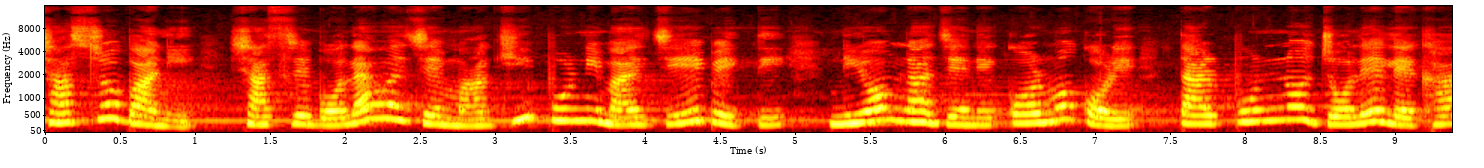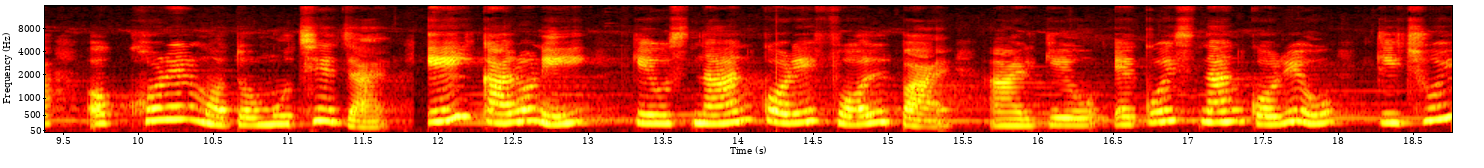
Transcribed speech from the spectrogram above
শাস্ত্রবাণী, শাস্ত্রে বলা হয়েছে, মাঘী পূর্ণিমায় যে ব্যক্তি নিয়ম না জেনে কর্ম করে, তার পূর্ণ জলে লেখা অক্ষরের মতো মুছে যায়। এই কারণেই কেউ স্নান করে ফল পায়, আর কেউ একই স্নান করেও কিছুই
